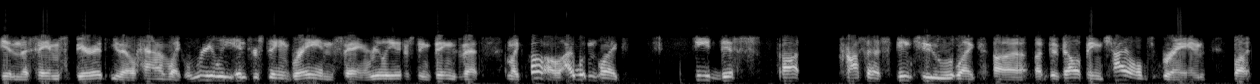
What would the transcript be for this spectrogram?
in the same spirit, you know, have like really interesting brains saying really interesting things that I'm like, oh, I wouldn't like feed this thought process into like a, a developing child's brain, but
